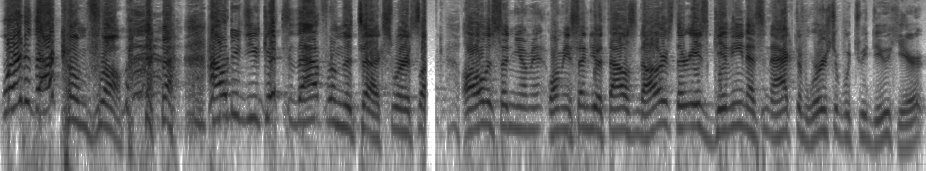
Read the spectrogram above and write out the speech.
where did that come from? How did you get to that from the text where it's like, all of a sudden you want me to send you a $1,000? There is giving as an act of worship, which we do here.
